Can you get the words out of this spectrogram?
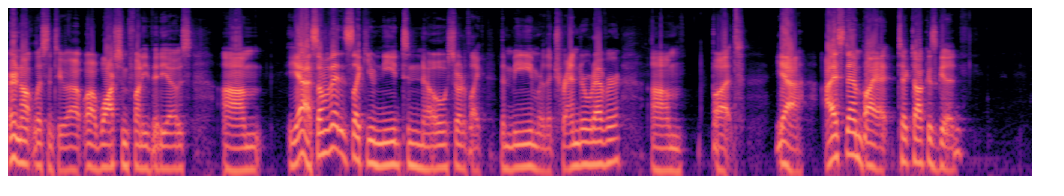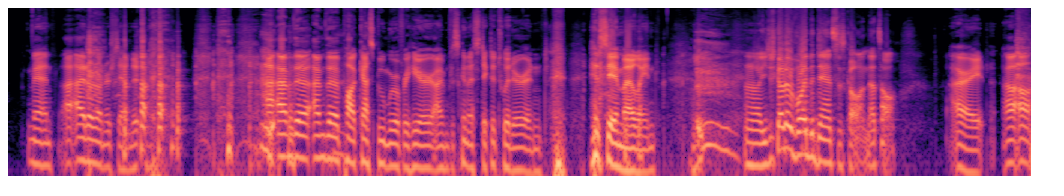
or not listen to, uh, uh, watch some funny videos. Um, yeah, some of it is like you need to know sort of like the meme or the trend or whatever. Um, but yeah, I stand by it. TikTok is good. Man, I, I don't understand it. I, am the I'm the podcast boomer over here. I'm just gonna stick to Twitter and and stay in my lane. Uh, you just got to avoid the dances, Colin. That's all. All right, I'll,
